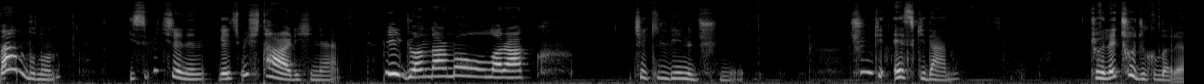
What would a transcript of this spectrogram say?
Ben bunun İsviçre'nin geçmiş tarihine bir gönderme olarak çekildiğini düşünüyorum. Çünkü eskiden köle çocukları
